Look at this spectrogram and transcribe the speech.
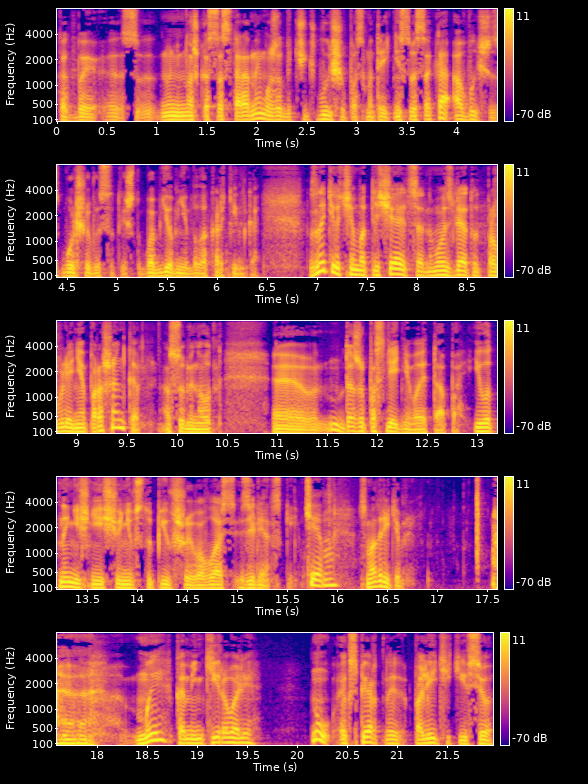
как бы, э, ну, немножко со стороны, может быть, чуть выше посмотреть, не с высока, а выше, с большей высоты, чтобы объемнее была картинка. знаете, вот чем отличается, на мой взгляд, вот правление Порошенко, особенно вот даже последнего этапа. И вот нынешний, еще не вступивший во власть Зеленский. Чем? Смотрите, э, мы комментировали ну, экспертные политики, все,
